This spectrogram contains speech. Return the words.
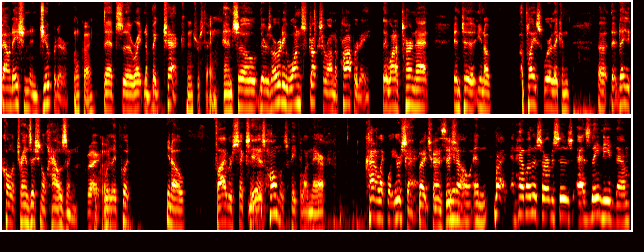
foundation in Jupiter Okay. that's uh, writing a big check. Interesting. And so there's already one structure on the property. They want to turn that into, you know, a place where they can, uh, they, they call it transitional housing, Right. Okay. where they put, you know, five or six of Yeah. these homeless people in there, kind of like what you're saying. Right. Transition. You know, and right, and have other services as they need them,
